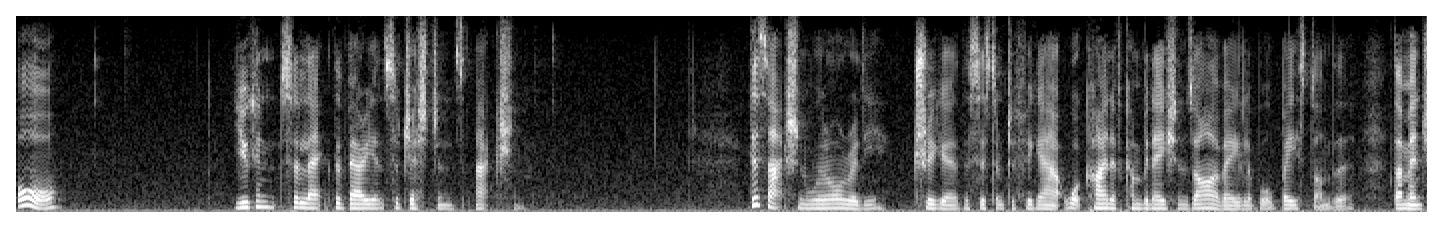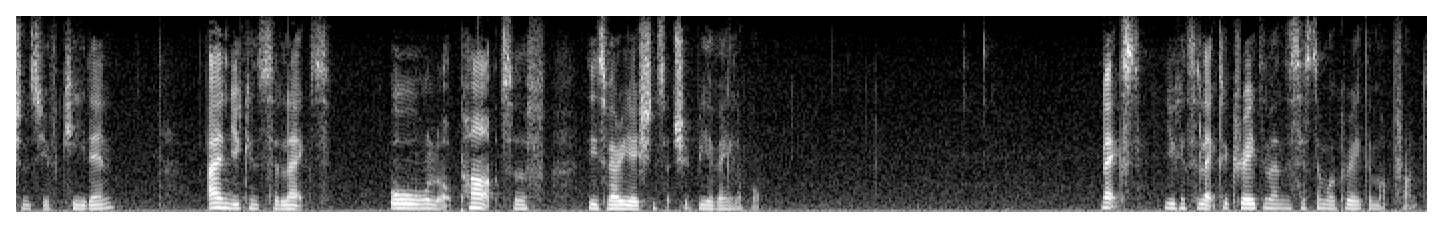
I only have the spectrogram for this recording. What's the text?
or you can select the variant suggestions action. This action will already trigger the system to figure out what kind of combinations are available based on the dimensions you've keyed in and you can select all or parts of these variations that should be available. Next, you can select to create them and the system will create them up front.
